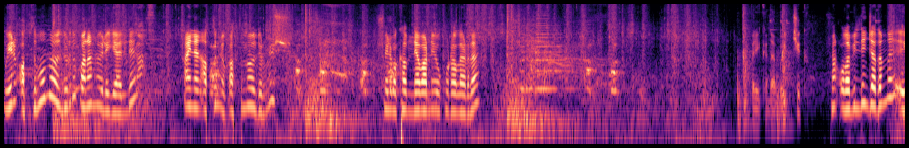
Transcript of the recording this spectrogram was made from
Bu benim atlımı mı öldürdü? Bana mı öyle geldi? Aynen atlım yok. Atlımı öldürmüş. Şöyle bakalım ne var ne yok oralarda. Çık. Şu an olabildiğince adamı e,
